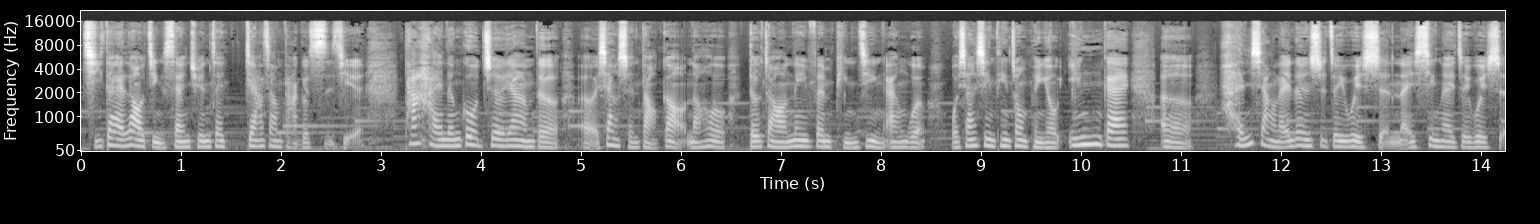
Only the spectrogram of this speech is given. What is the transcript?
脐带绕颈三圈，再加上打个死结，他还能够这样的呃向神祷告，然后得着那份平静安稳。我相信听众朋友应该呃很想来认识这一位神，来信赖这一位神。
